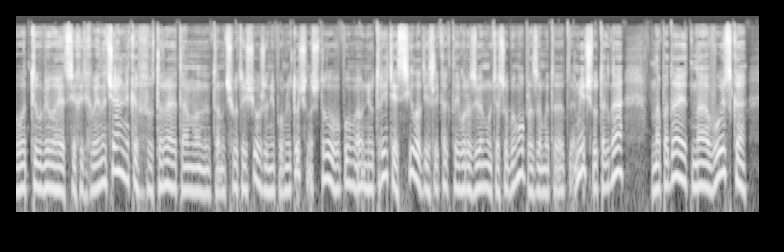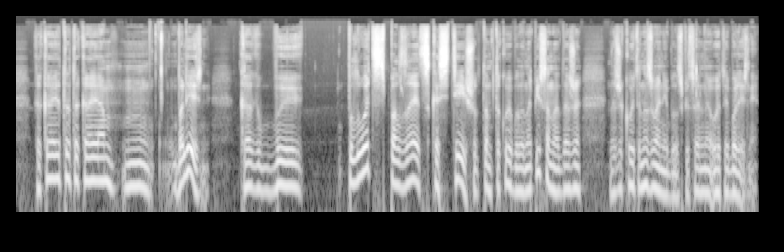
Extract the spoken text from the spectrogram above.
вот убивает всех этих военачальников, вторая там, там чего-то еще, уже не помню точно, что, помню, третья сила, если как-то его развернуть особым образом, этот меч, то тогда нападает на войско какая-то такая м, болезнь, как бы плоть сползает с костей, что-то там такое было написано, даже, даже какое-то название было специально у этой болезни.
